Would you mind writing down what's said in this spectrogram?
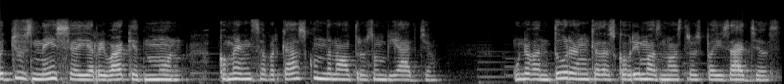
Tot just néixer i arribar a aquest món comença per cadascun de nosaltres un viatge. Una aventura en què descobrim els nostres paisatges.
